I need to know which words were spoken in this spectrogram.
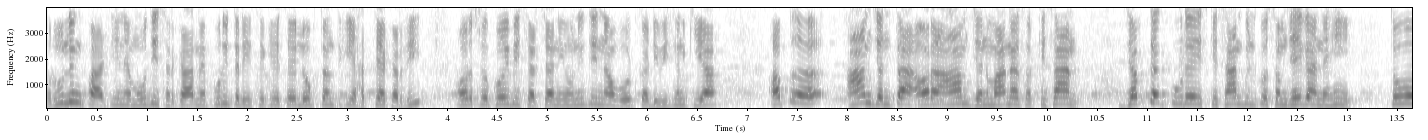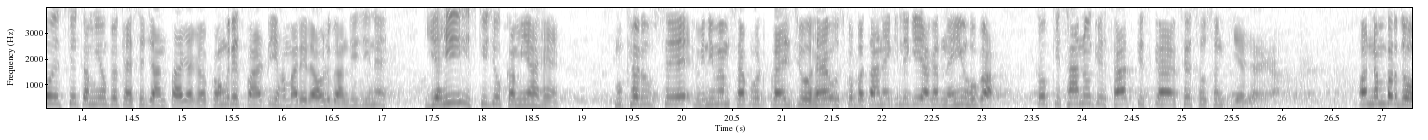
रूलिंग पार्टी ने, मोदी सरकार ने पूरी तरीके से लोकतंत्र की हत्या कर दी और उस पर कोई भी चर्चा नहीं होनी थी, ना वोट का डिवीज़न किया। अब, आम जनता और आम जनमानस और किसान जब तक पूरे इस किसान बिल को समझेगा नहीं तो इसकी कमियों को कैसे जान पाएगा? कांग्रेस पार्टी हमारे राहुल गांधी जी ने यही इसकी जो कमियाँ हैं, मुख्य रूप से मिनिमम सपोर्ट प्राइस जो है, उसको बताने के लिए कि अगर नहीं होगा तो किसानों के साथ किस कैसे शोषण किया जाएगा? और नंबर दो,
